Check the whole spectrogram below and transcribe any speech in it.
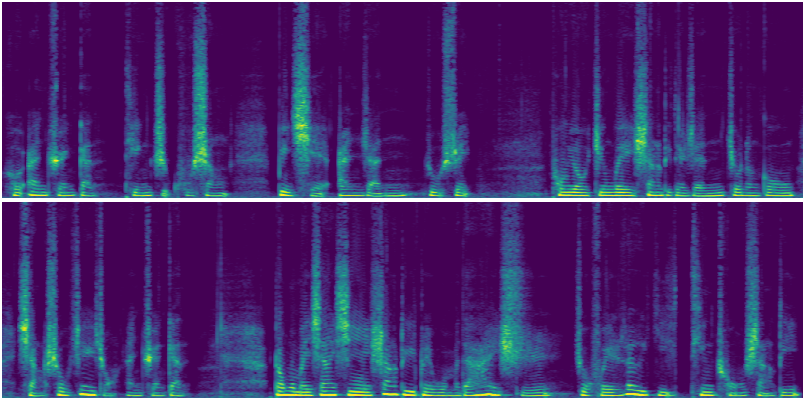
和安全感，停止哭声，并且安然入睡。朋友敬畏上帝的人就能够享受这种安全感。当我们相信上帝对我们的爱时，就会乐意听从上帝。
